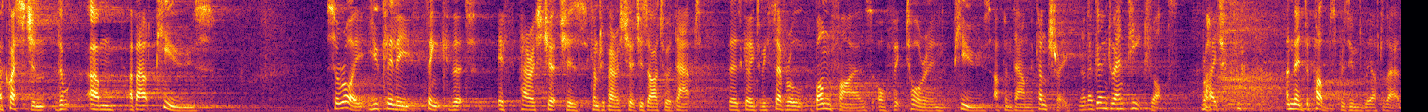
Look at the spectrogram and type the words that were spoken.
a question the, um, about pews? Sir Roy, you clearly think that if parish churches, country parish churches, are to adapt, there's going to be several bonfires of Victorian pews up and down the country. Now they're going to antique shops. Right. and then to pubs, presumably, after that.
